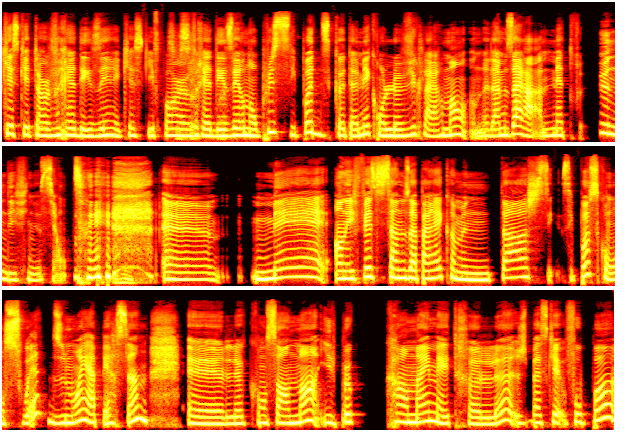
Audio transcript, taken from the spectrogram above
qu'est-ce qui est un vrai désir et qu'est-ce qui n'est pas un vrai désir non plus. C'est pas dichotomique, on l'a vu clairement. On a de la misère à mettre une définition. Mhm. euh, mais en effet, si ça nous apparaît comme une tâche, c'est pas ce qu'on souhaite, du moins à personne. Euh, le consentement, il peut quand même être là parce qu'il faut pas.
